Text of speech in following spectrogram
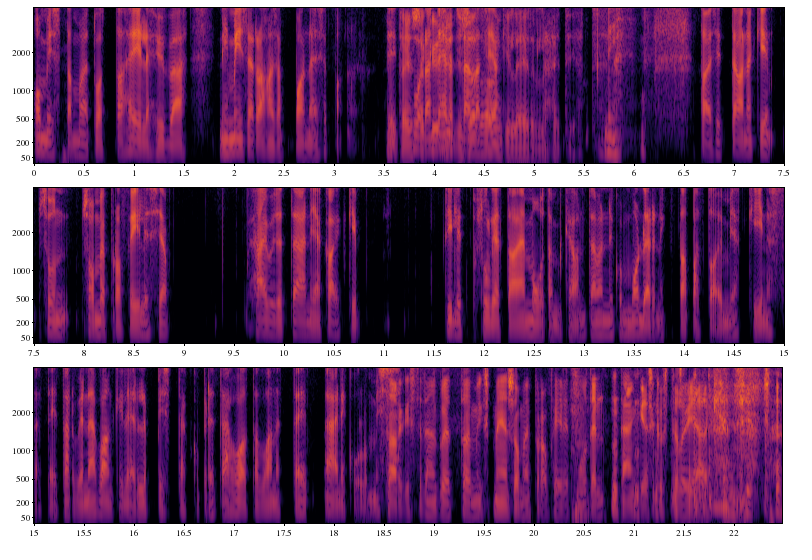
omistama ja tuottaa heille hyvää, niin mihin se rahansa panee. Se niin, tai jos sä kysyt, niin sä heti. Että. Niin. tai sitten ainakin sun someprofiilis ja häivytetään ja kaikki tilit suljetaan ja muuta, mikä on tämä niin moderni tapa toimia Kiinassa, että ei tarvitse enää vankileirille pistää, kun pidetään huolta, vaan että ei ääni kuulu missään. Tarkistetaanko, että toimiksi meidän someprofiilit muuten tämän keskustelun jälkeen sitten.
